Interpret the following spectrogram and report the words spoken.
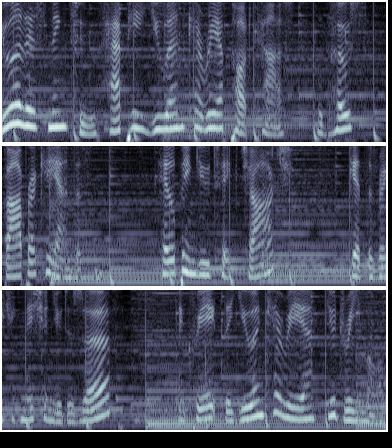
You are listening to Happy UN Career Podcast with host Barbara K. Anderson, helping you take charge, get the recognition you deserve, and create the UN career you dream of.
